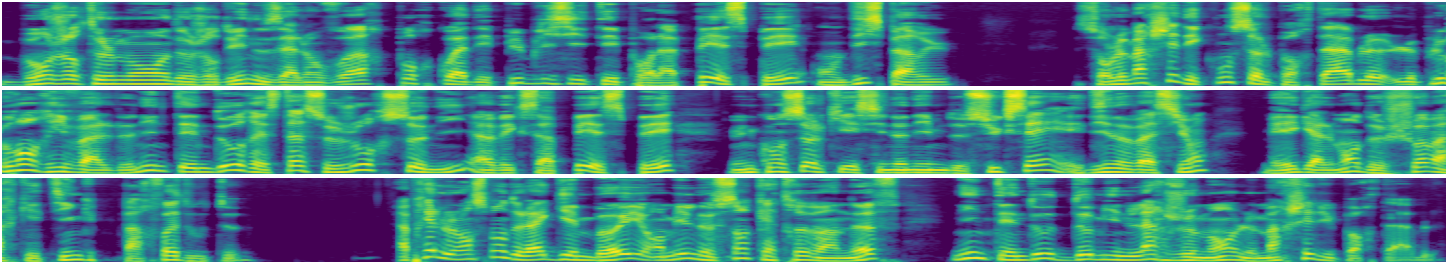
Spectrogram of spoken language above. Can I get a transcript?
Bonjour tout le monde, aujourd'hui nous allons voir pourquoi des publicités pour la PSP ont disparu. Sur le marché des consoles portables, le plus grand rival de Nintendo reste à ce jour Sony avec sa PSP, une console qui est synonyme de succès et d'innovation, mais également de choix marketing parfois douteux. Après le lancement de la Game Boy en 1989, Nintendo domine largement le marché du portable.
